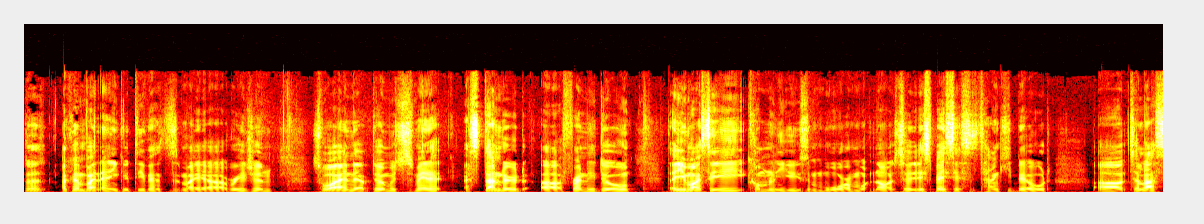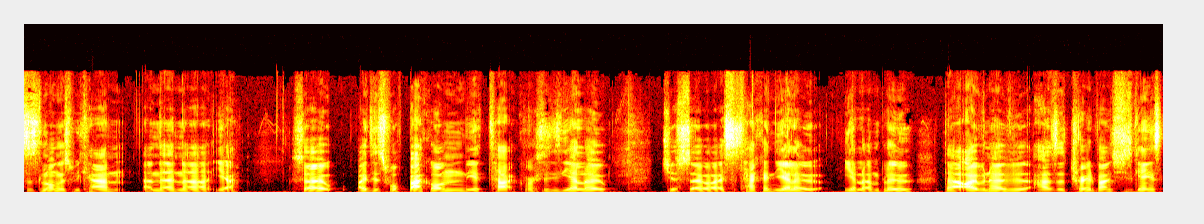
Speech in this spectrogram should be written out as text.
I couldn't find any good defenses in my uh, region, so what I ended up doing was just made a, a standard uh, friendly duel that you might see commonly used in war and whatnot. So it's basically just a tanky build uh, to last as long as we can, and then uh, yeah. So I did swap back on the attack versus yellow, just so uh, it's attack and yellow, yellow and blue that Ivanova has the trade advantages against,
